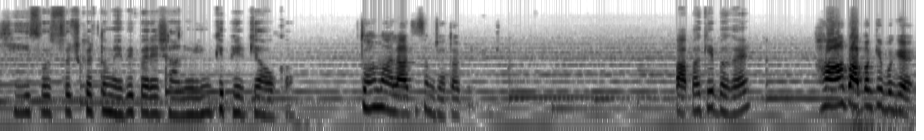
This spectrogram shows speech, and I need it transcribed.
यही सोच सोच कर तो मैं भी परेशान हो रही हूँ कि फिर क्या होगा। तो हम हालात से समझौता कर। पापा के बगैर? हाँ पापा के बगैर।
